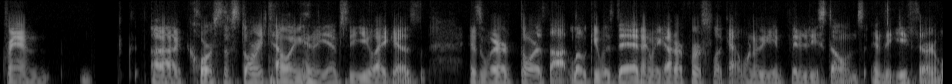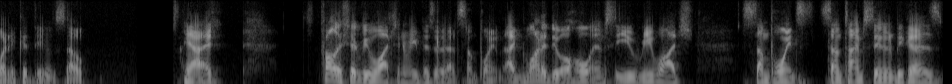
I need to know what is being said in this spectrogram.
grand uh, course of storytelling in the MCU, I guess, is where Thor thought Loki was dead, and we got our first look at one of the Infinity Stones in the ether and what it could do. So, yeah, I probably should rewatch and revisit it at some point. I'd want to do a whole MCU rewatch some points sometime soon because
